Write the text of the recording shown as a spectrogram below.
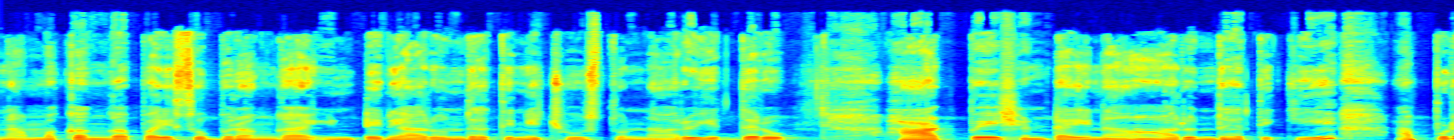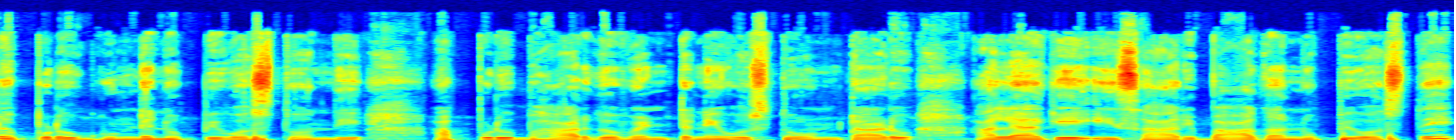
నమ్మకంగా పరిశుభ్రంగా ఇంటిని అరుంధతిని చూస్తున్నారు ఇద్దరు. హార్ట్ పేషెంట్ అయిన అరుంధతికి అప్పుడప్పుడు గుండె నొప్పి వస్తుంది. అప్పుడు భార్గవ్ వెంటనే వస్తూ ఉంటాడు. అలాగే ఈసారి బాగా నొప్పి వస్తే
